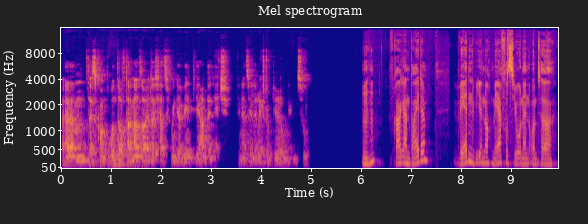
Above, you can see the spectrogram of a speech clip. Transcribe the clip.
Ähm, das kommt runter. Auf der anderen Seite, ich hatte es vorhin erwähnt, wir haben den Hedge, finanzielle Restrukturierung hinzu. Mhm. Frage an beide. Werden wir noch mehr Fusionen unter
